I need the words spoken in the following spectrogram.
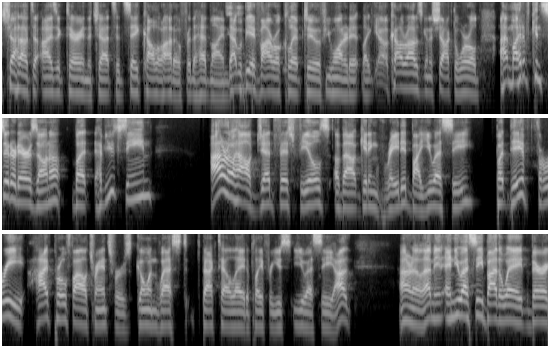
Shout out to Isaac Terry in the chat said say Colorado for the headline. That would be a viral clip too if you wanted it. Like, yo, Colorado's going to shock the world. I might have considered Arizona, but have you seen? I don't know how Jedd Fisch feels about getting raided by USC. But they have three high profile transfers going west back to LA to play for USC. I, I don't know. I mean, and USC, by the way, Bear,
